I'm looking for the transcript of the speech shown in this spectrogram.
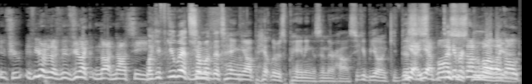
if you're if you're if you're like not Nazi, Like if you met someone that's hanging up Hitler's paintings in their house, you could be like, "This yeah, is yeah, but like if we're talking about like weird.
